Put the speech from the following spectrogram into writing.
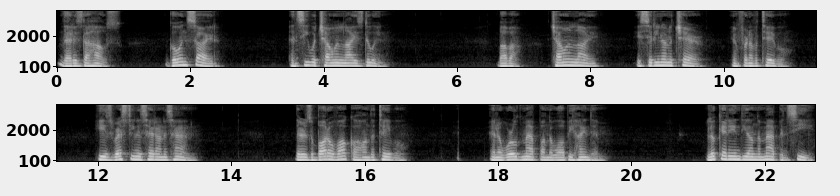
That is the house. Go inside and see what Zhou Enlai is doing. Baba, Zhou Enlai is sitting on a chair in front of a table. He is resting his head on his hand. There is a bottle of alcohol on the table and a world map on the wall behind him. Look at India on the map and see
